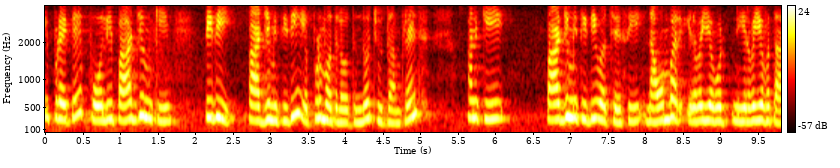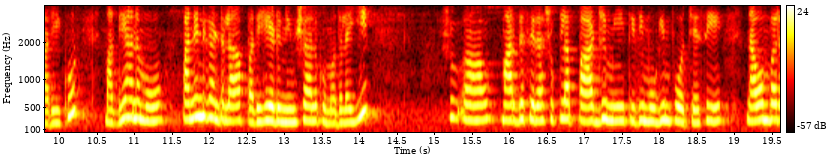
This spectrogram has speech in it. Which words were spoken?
ఇప్పుడైతే పోలీపాడ్యంకి తిది తిథి పాడ్యమి తిథి ఎప్పుడు మొదలవుతుందో చూద్దాం ఫ్రెండ్స్. మనకి పాడ్యమి తిథి వచ్చేసి నవంబర్ ఇరవయవ ఇరవయవ తారీఖు మధ్యాహ్నము పన్నెండు గంటల పదిహేడు నిమిషాలకు మొదలయ్యి మార్గశిర శుక్ల పాడ్యమి తిథి ముగింపు వచ్చేసి నవంబర్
